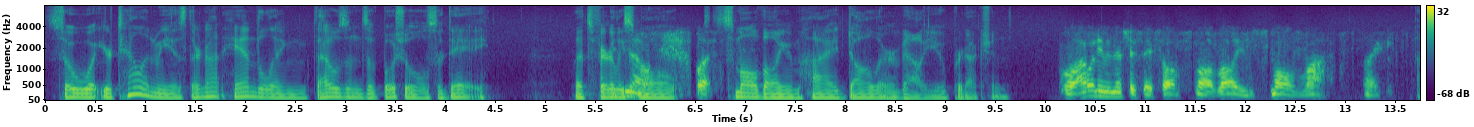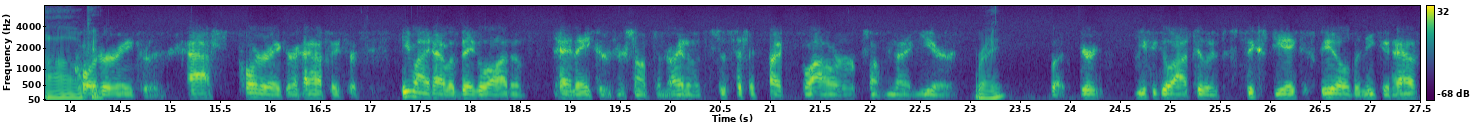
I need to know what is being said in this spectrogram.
So what you're telling me is they're not handling thousands of bushels a day. That's fairly No, small, but- small volume, high dollar value production. Well, I wouldn't even necessarily say small, small volume, small lot, like Ah, okay. quarter acre, half quarter acre, half acre. He might have a big lot of ten acres or something, right, of a specific type of flower or something that year. Right. But you're you could go out to a sixty acre field and he could have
